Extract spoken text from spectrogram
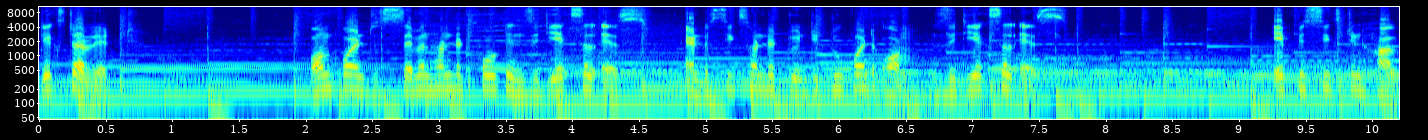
Texture rate 1.714 GTXL-S and 622.1 GTXL-S. FP16 half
